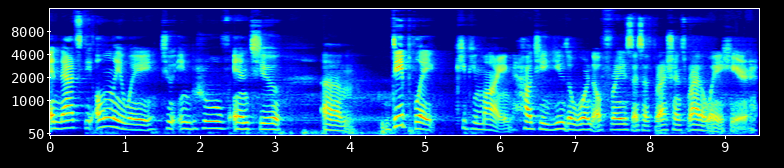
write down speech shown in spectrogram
And that's the only way to improve and to um, deeply keep in mind how to use a word or phrase as expressions right away here.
